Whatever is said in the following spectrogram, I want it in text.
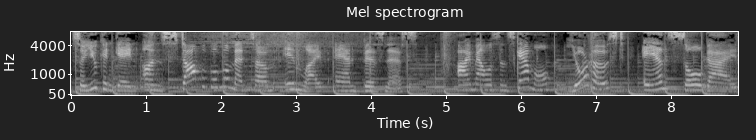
so you can gain unstoppable momentum in life and business. I'm Allison Scammell, your host and soul guide.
